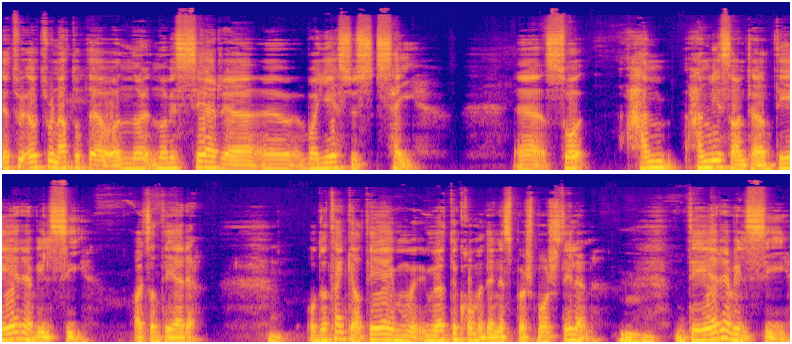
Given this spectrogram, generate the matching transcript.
Jeg, tror, jeg, tror, nettopp det. og Når, når vi ser uh, hva Jesus sier, uh, så hen, henviser han til at dere vil si, altså dere. Mm. Og da tenker jeg at det imøtekommer denne spørsmålsstilleren. Mm. Dere vil si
